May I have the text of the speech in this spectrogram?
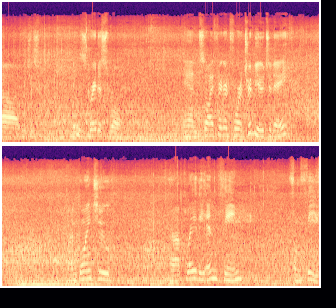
uh, which is his greatest role. And so I figured for a tribute today, I'm going to uh, play the end theme from Thief,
